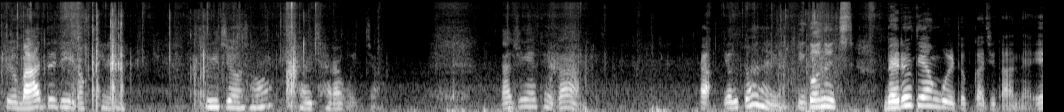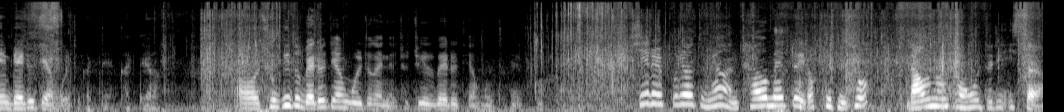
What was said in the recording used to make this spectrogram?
그리고 마들이 이렇게 줄지어서 잘 자라고 있죠. 나중에 제가 아 여기 또 하나 있네. 이거는 메르디안 골드까지 나왔네. 얘 메르디안 골드 같아, 같아요. 어 저기도 메르디안 골드가 있네. 저쪽에도 메르디안 골드가 있고. 씨를 뿌려두면 다음에 또 이렇게 계속 나오는 경우들이 있어요.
